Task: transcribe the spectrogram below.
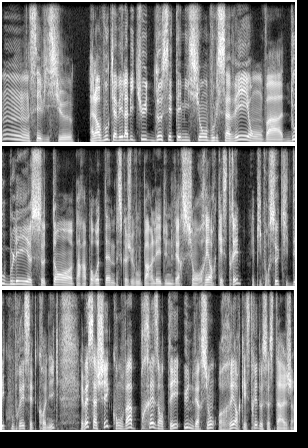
Hmm, c'est vicieux. Alors vous qui avez l'habitude de cette émission vous le savez on va doubler ce temps par rapport au thème parce que je vais vous parler d'une version réorchestrée et puis pour ceux qui découvraient cette chronique, eh bien sachez qu'on va présenter une version réorchestrée de ce stage.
